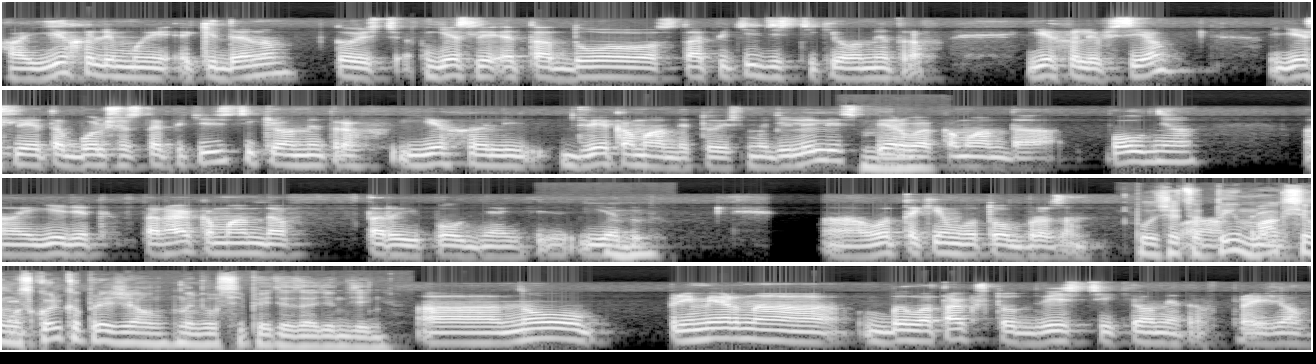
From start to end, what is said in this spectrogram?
А ехали мы экиденом, то есть если это до 150 километров, ехали все. Если это больше 150 километров, ехали две команды. То есть мы делились. Mm-hmm. Первая команда полдня а, едет, вторая команда вторые полдня едут. Mm-hmm. А, вот таким вот образом. Получается, а, ты максимум сколько приезжал на велосипеде за один день? А, ну, примерно было так, что 200 километров проезжал.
